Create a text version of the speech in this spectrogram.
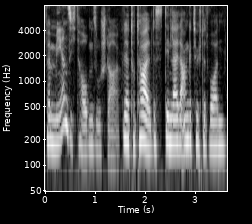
Vermehren sich Tauben so stark? Ja, total. Das ist denen leider angezüchtet worden.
